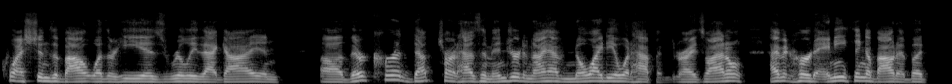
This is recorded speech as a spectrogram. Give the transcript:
questions about whether he is really that guy. And uh, their current depth chart has him injured, and I have no idea what happened, right? So I don't, I haven't heard anything about it, but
